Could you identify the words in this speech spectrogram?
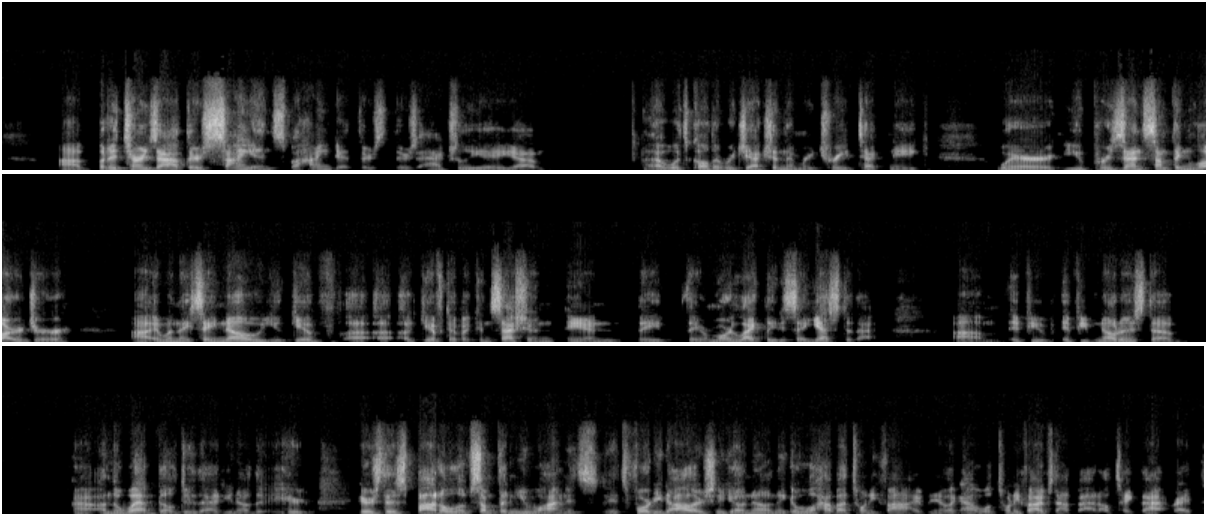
Uh, but it turns out there's science behind it. There's there's actually a um, uh, what's called a rejection then retreat technique, where you present something larger uh, and when they say no, you give a, a, gift of a concession, and they they are more likely to say yes to that. Um, if you if you've noticed uh, uh, on the web, they'll do that. You know, the, here here's this bottle of something you want. It's it's forty dollars, and you go no, and they go, well, how about twenty five? And you're like, oh, well, twenty five is not bad. I'll take that, right?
